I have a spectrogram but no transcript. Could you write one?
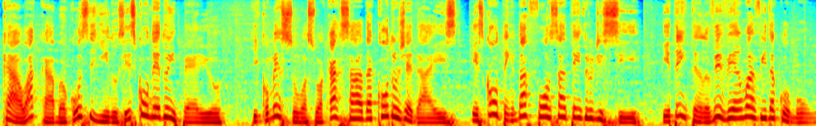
Cal acaba conseguindo se esconder do Império, que começou a sua caçada contra os Jedi, escondendo a força dentro de si e tentando viver uma vida comum.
